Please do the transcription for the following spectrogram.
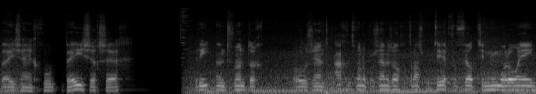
Wij zijn goed bezig zeg. 23% 28% is al getransporteerd voor veldje nummer 1.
